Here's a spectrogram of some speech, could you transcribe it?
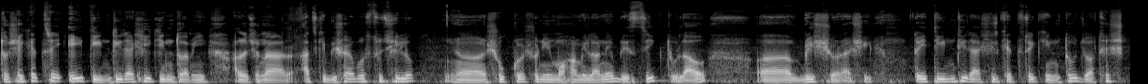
তো সেক্ষেত্রে এই তিনটি রাশি কিন্তু আমি আলোচনার আজকে বিষয়বস্তু ছিল শুক্র শনির মহামিলনে বৃশ্চিক তুলাও বৃষ রাশি। তো এই তিনটি রাশির ক্ষেত্রে কিন্তু যথেষ্ট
